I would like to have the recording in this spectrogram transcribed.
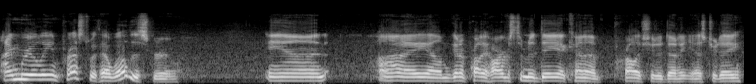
I'm really impressed with how well this grew. And I am going to probably harvest them today. I kind of probably should have done it yesterday.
